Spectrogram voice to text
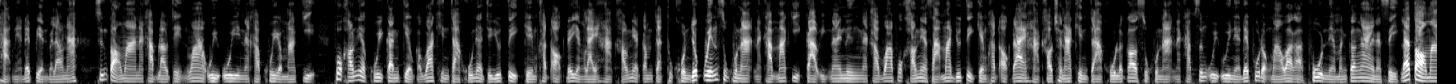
ฉากเนี่ยได้เปลี่ยนไปแล้วนะ ซึ่งต่อมานะครับเราจะเห็นว่าอุยอุยนะครับคุยกับมากิ พวกเขาเนี่ยคุยกันเกี่ยวกับว่าคินจาคุเนี่ยจะยุติเกมคัดออกได้อย่างไรหากเขาเนี่ยกำจัดทุกคนยกเว้นสุคุนะนะครับมากิกล่าวอีกนายหนึ่งนะครับว่าพวกเขาเนี่ยสามารถยุติเกมคัดออกได้ หากเขาชนะคินจาคุแล้วก็สุคุนะนะครับซึ่งอุยอุยเนี่ยได้พูดออกมาว่าพูดเนี่ยมันก็ง่ายนะสิและต่อมา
